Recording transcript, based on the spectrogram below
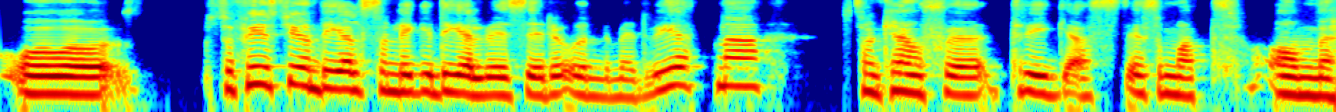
Och så finns det ju en del som ligger delvis i det undermedvetna som kanske triggas. Det är som att om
